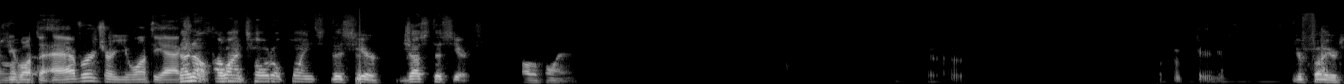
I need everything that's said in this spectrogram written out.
Um, You want the average or you want the No, actual? no, I want total points this year, just this year. total point. You're fired.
